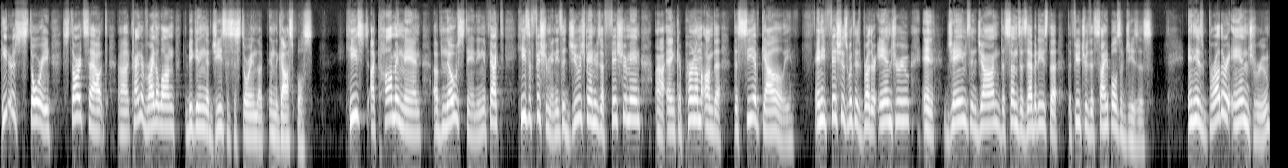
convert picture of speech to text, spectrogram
Peter's story starts out uh, kind of right along the beginning of Jesus' story in the, in the Gospels. He's a common man of no standing. In fact, he's a fisherman. He's a Jewish man who's a fisherman uh, in Capernaum on the, the Sea of Galilee. And he fishes with his brother Andrew and James and John, the sons of Zebedee, the, the future disciples of Jesus. And his brother Andrew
